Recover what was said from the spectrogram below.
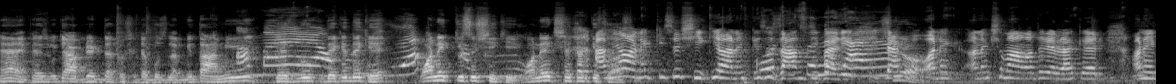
হ্যাঁ ফেসবুকে আপডেট দেখো সেটা বুঝলাম। কিন্তু আমি ফেসবুক দেখে দেখে অনেক কিছু শিখি অনেক শেখার কিছু আমি অনেক কিছু শিখি অনেক কিছু জানতে পারি। দেখো অনেক অনেক সময় আমাদের এলাকার অনেক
